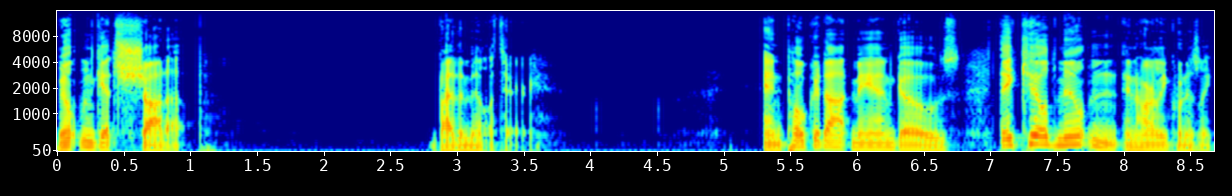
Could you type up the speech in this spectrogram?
Milton gets shot up by the military. And Polka Dot Man goes, "They killed Milton," and Harley Quinn is like,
